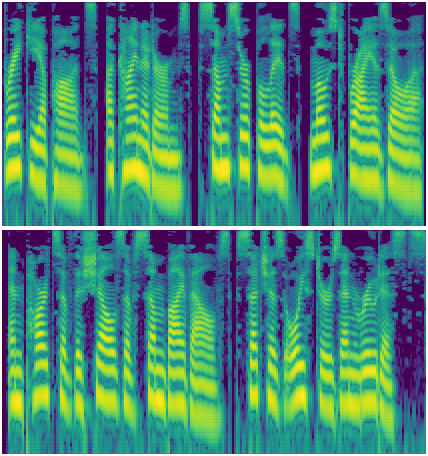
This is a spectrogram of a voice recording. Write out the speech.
brachiopods, echinoderms, some serpulids, most bryozoa, and parts of the shells of some bivalves such as oysters and rudists.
